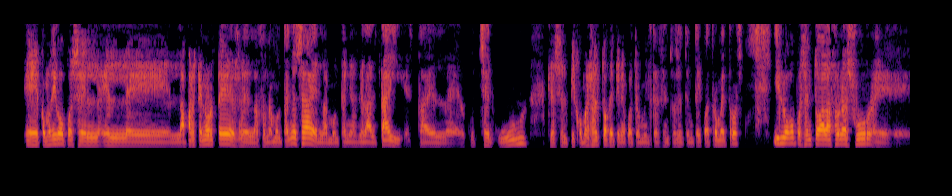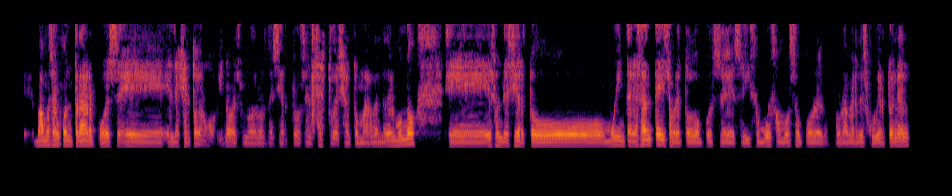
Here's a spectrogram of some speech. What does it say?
Eh, como digo, pues la parte norte es la zona montañosa. En las montañas del Altai está el, el Kuchen Ul, que es el pico más alto, que tiene 4.374 metros. Y luego, pues en toda la zona sur vamos a encontrar pues eh, el desierto del Gobi, ¿no? Es uno de los desiertos, el sexto desierto más grande del mundo. Eh, es un desierto muy interesante y sobre todo pues eh, se hizo muy famoso por, por, haber descubierto en él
